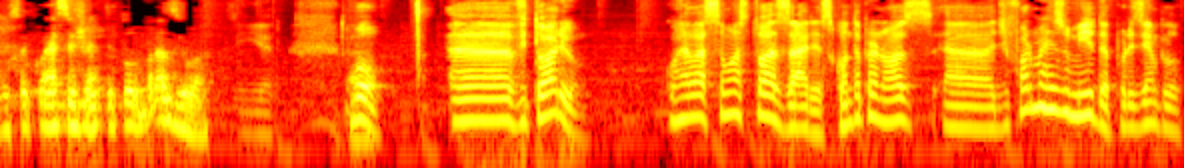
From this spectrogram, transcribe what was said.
você conhece gente de todo o Brasil lá. Dinheiro. Bom, ah, Vitório, com relação às tuas áreas, conta pra nós ah, de forma resumida, por exemplo,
